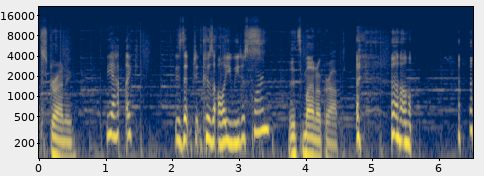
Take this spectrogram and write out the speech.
Scrawny. Yeah, like is that because all you eat is corn? It's monocropped. Oh,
